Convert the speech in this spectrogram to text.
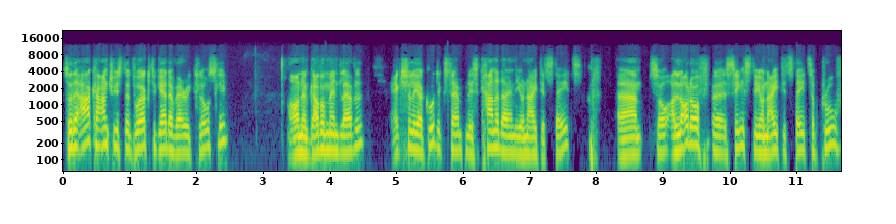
So there are countries that work together very closely on a government level. Actually a good example is canada and the united states um, so a lot of uh, things the united states approve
